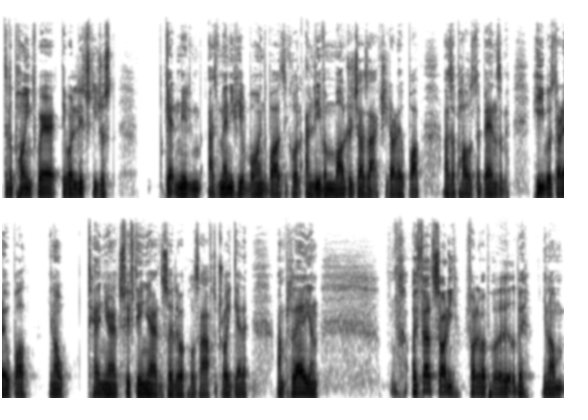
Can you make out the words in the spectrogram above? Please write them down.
to the point where they were literally just getting as many people behind the ball as they could and leaving Modric as actually their out ball as opposed to Benzema. He was their out ball, you know, 10 yards, 15 yards inside Liverpool's half to try and get it and play. And I felt sorry for Liverpool a little bit. You know,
